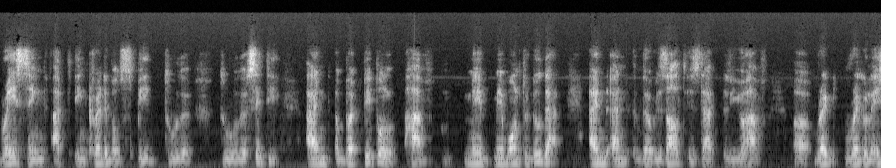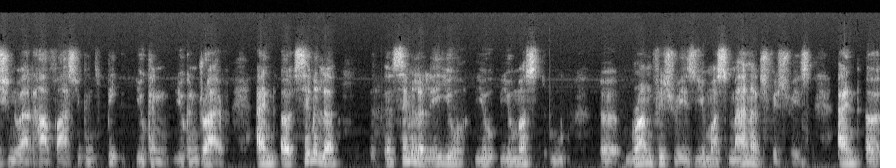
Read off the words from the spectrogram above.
racing at incredible speed through the through the city, and but people have may may want to do that, and and the result is that you have uh, reg- regulation about how fast you can speed, you can you can drive, and uh, similar similarly, you you you must uh, run fisheries, you must manage fisheries, and uh,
